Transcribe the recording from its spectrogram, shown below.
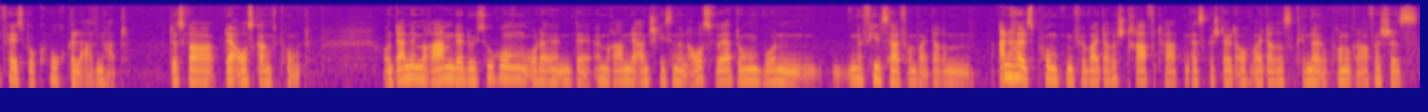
Facebook hochgeladen hat. Das war der Ausgangspunkt. Und dann im Rahmen der Durchsuchung oder der, im Rahmen der anschließenden Auswertung wurden eine Vielzahl von weiteren Anhaltspunkten für weitere Straftaten festgestellt, auch weiteres kinderpornografisches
